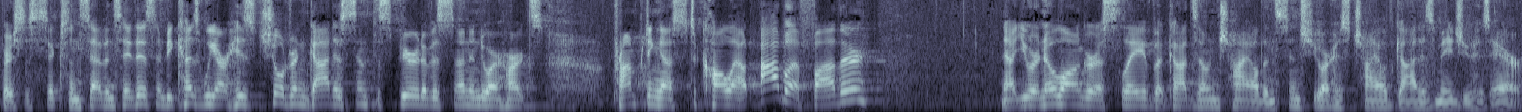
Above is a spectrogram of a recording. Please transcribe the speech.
Verses 6 and 7 say this And because we are His children, God has sent the Spirit of His Son into our hearts, prompting us to call out, Abba, Father. Now you are no longer a slave, but God's own child, and since you are his child, God has made you his heir.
